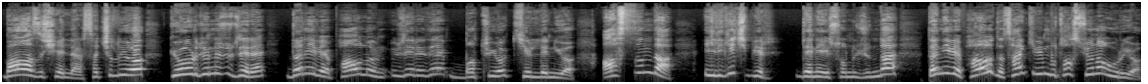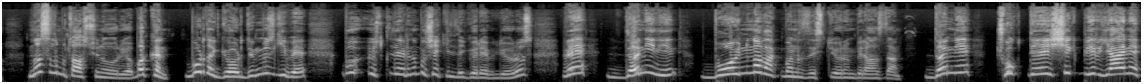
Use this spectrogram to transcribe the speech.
bazı şeyler saçılıyor. Gördüğünüz üzere Dani ve Paolo'nun üzeri de batıyor, kirleniyor. Aslında ilginç bir deney sonucunda Dani ve Paolo da sanki bir mutasyona uğruyor. Nasıl mutasyona uğruyor? Bakın burada gördüğümüz gibi bu üstlerini bu şekilde görebiliyoruz ve Dani'nin boynuna bakmanızı istiyorum birazdan. Dani çok değişik bir yani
